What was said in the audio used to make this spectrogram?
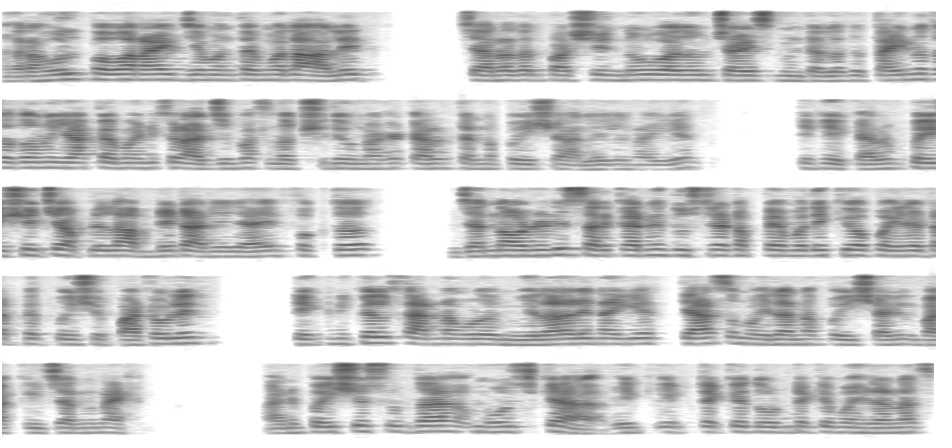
राहुल पवार आहेत जे म्हणतात मला आलेत चार हजार पाचशे नऊ वाजून चाळीस मिनिटाला. तर ताईनं दादा या कमेंटकडे अजिबात लक्ष देऊ नका कारण त्यांना पैसे आलेले नाहीये ठीक आहे कारण पैशाची आपल्याला अपडेट आलेली आहे. फक्त ज्यांना ऑलरेडी सरकारने दुसऱ्या टप्प्यामध्ये किंवा पहिल्या टप्प्यात पैसे पाठवले टेक्निकल कारणामुळे मिळाले नाहीये त्याच महिलांना पैसे आले बाकीच्यांना नाही. आणि पैसे सुद्धा मोजक्या एक एक टक्के दोन टक्के महिलांनाच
